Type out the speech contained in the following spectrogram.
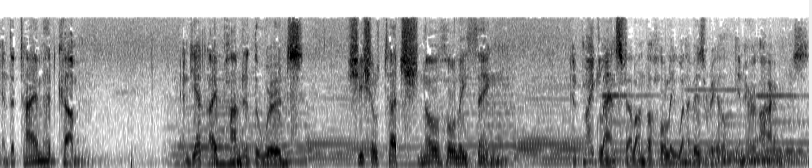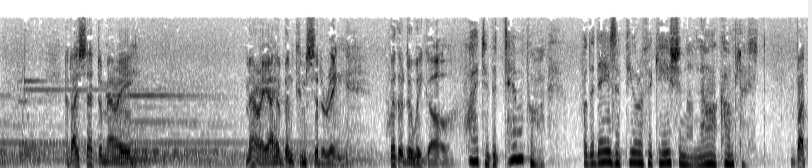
and the time had come. And yet I pondered the words, She shall touch no holy thing. And my glance fell on the Holy One of Israel in her arms. And I said to Mary, Mary, I have been considering, whither do we go? Why, to the temple, for the days of purification are now accomplished. But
